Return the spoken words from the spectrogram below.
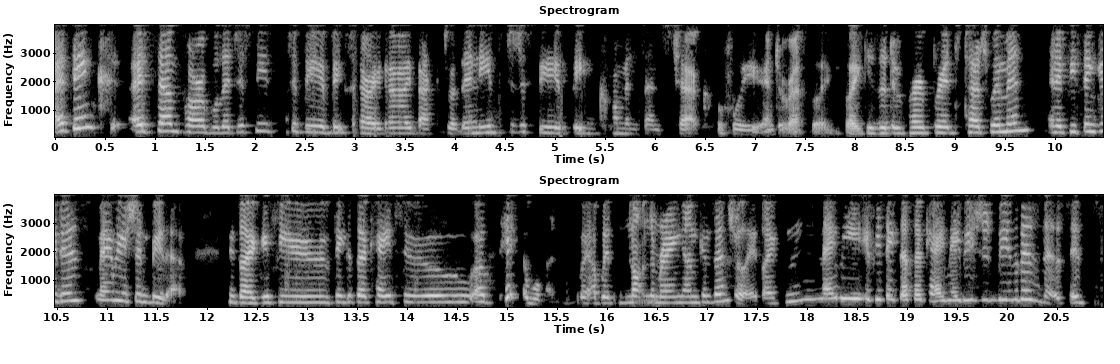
I think it sounds horrible. There just needs to be a big sorry, going back to it, there needs to just be a big common sense check before you enter wrestling. It's like, is it appropriate to touch women? And if you think it is, maybe you shouldn't be there. It's like if you think it's okay to uh, hit a woman with, not in the ring unconsensually, it's like maybe if you think that's okay, maybe you shouldn't be in the business. It's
